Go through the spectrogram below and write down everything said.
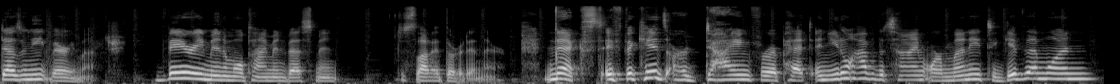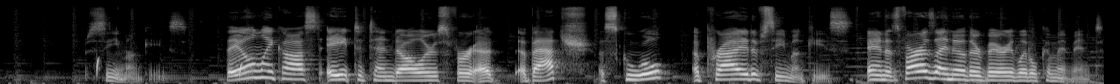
Doesn't eat very much. Very minimal time investment. Just thought I'd throw it in there. Next, if the kids are dying for a pet and you don't have the time or money to give them one, sea monkeys. They only cost eight to $10 for a, a batch, a school, a pride of sea monkeys. And as far as I know, they're very little commitment.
